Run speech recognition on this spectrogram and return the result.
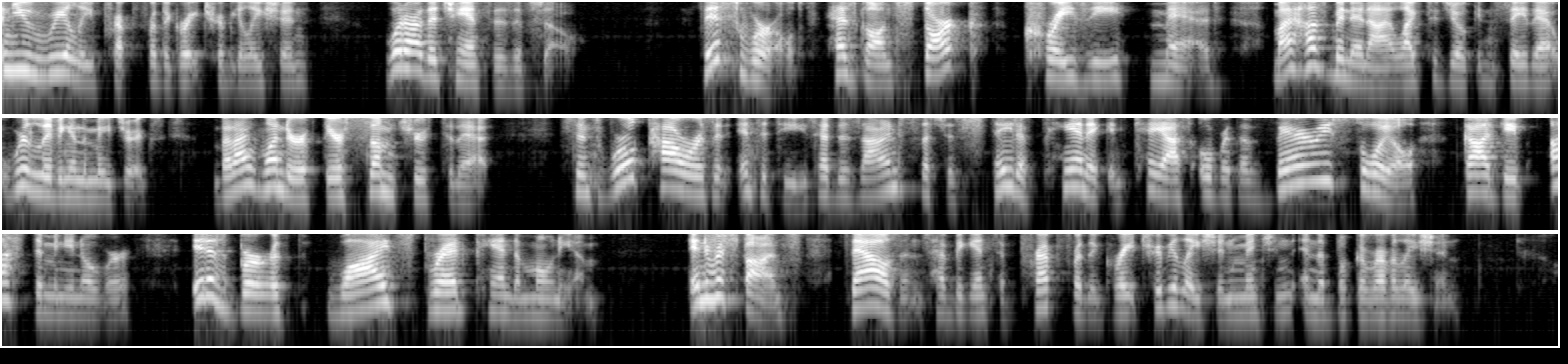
Can you really prep for the Great Tribulation? What are the chances if so? This world has gone stark, crazy, mad. My husband and I like to joke and say that we're living in the Matrix, but I wonder if there's some truth to that. Since world powers and entities have designed such a state of panic and chaos over the very soil God gave us dominion over, it has birthed widespread pandemonium. In response, thousands have begun to prep for the great tribulation mentioned in the book of Revelation.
